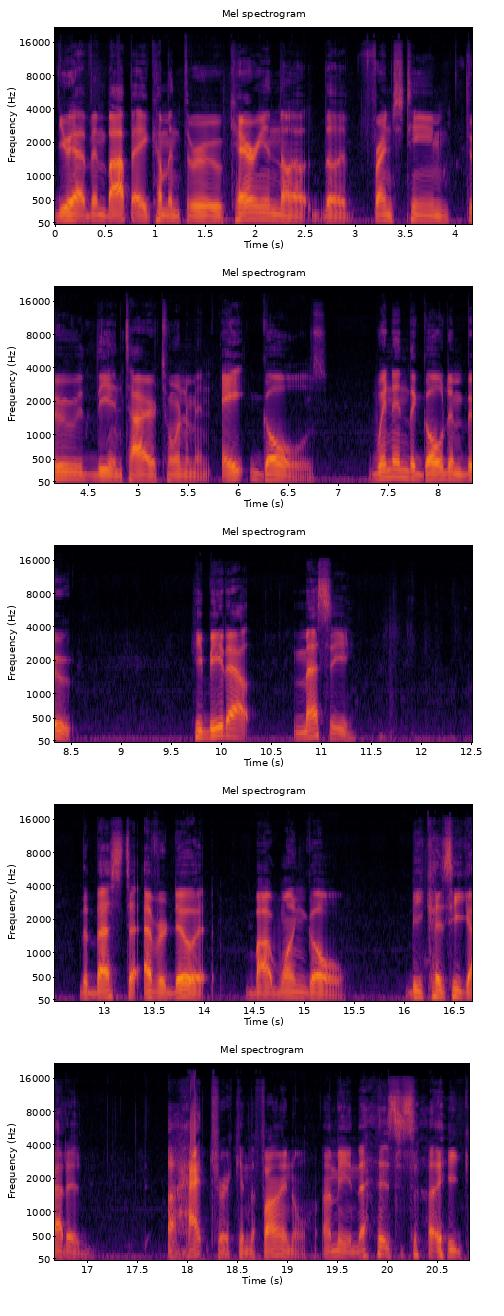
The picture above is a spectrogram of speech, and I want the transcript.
You have Mbappe coming through, carrying the the French team through the entire tournament. Eight goals, winning the Golden Boot. He beat out Messi, the best to ever do it, by one goal, because he got a a hat trick in the final. I mean, that is like,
